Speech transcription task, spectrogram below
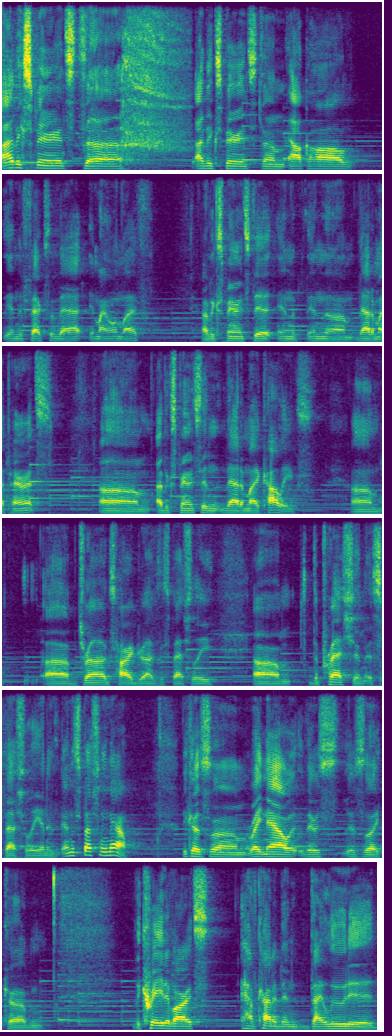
I've experienced uh, I've experienced um, alcohol and the effects of that in my own life. I've experienced it in, in the, um, that of my parents. Um, I've experienced it in that of my colleagues. Um, uh, drugs, hard drugs especially, um, depression especially, and, and especially now. Because um, right now there's, there's like, the creative arts have kind of been diluted,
